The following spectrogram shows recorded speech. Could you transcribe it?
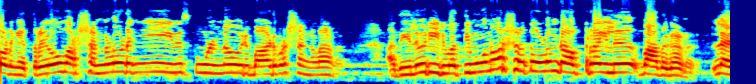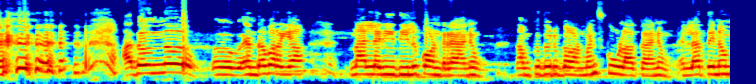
തുടങ്ങി എത്രയോ വർഷങ്ങൾ തുടങ്ങി ഈ സ്കൂളിന് ഒരുപാട് പ്രശ്നങ്ങളാണ്. അതിൽ ഒരു ഇരുപത്തിമൂന്ന് വർഷത്തോളം ഡോക്ടർ അതിൽ ബാധകമാണ് അല്ലേ? അതൊന്ന് എന്താ പറയാ നല്ല രീതിയിൽ കൊണ്ടുവരാനും നമുക്കിതൊരു ഗവൺമെന്റ് സ്കൂളാക്കാനും എല്ലാത്തിനും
